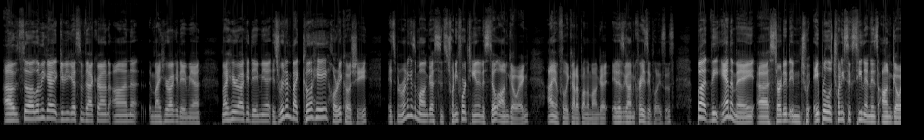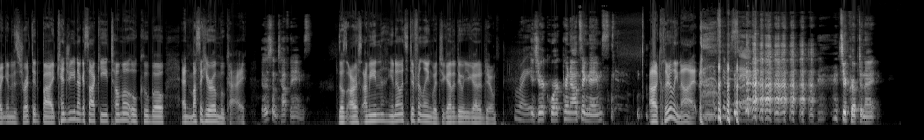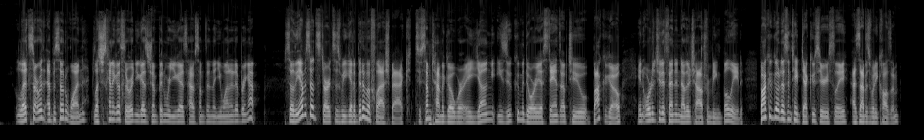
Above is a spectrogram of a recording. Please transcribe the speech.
Um, so let me give you guys some background on My Hero Academia. My Hero Academia is written by Kohei Horikoshi. It's been running as a manga since 2014 and is still ongoing. I am fully caught up on the manga. It has gone crazy places. But the anime uh, started in tw- April of 2016 and is ongoing and is directed by Kenji Nagasaki, Tomo Okubo, and Masahiro Mukai. Those are some tough names. Those are, I mean, you know, it's a different language. You got to do what you got to do. Right. Is your quirk pronouncing names? Uh, clearly not. I was gonna say. it's your kryptonite. Let's start with episode one. Let's just kind of go through it. And you guys jump in where you guys have something that you wanted to bring up. So the episode starts as we get a bit of a flashback to some time ago where a young Izuku Midoriya stands up to Bakugo in order to defend another child from being bullied. Bakugo doesn't take Deku seriously, as that is what he calls him,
